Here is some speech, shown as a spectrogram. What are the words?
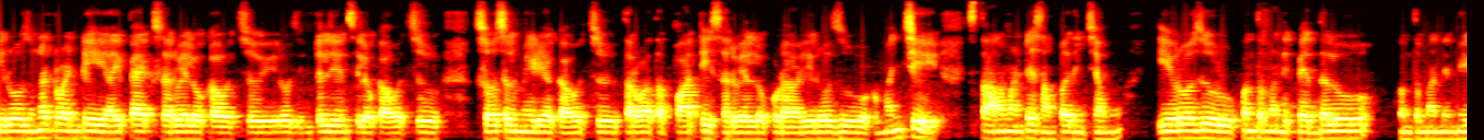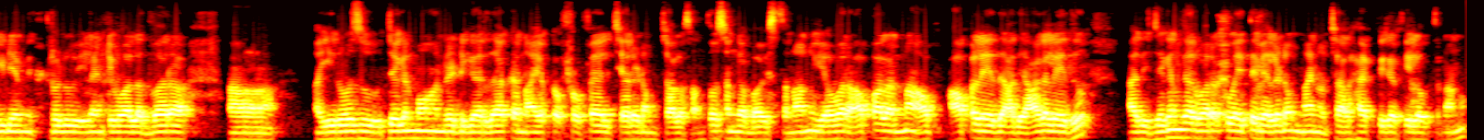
ఈ రోజు ఉన్నటువంటి ఐపాక్ సర్వేలో కావచ్చు ఈరోజు ఇంటెలిజెన్సీలో కావచ్చు సోషల్ మీడియా కావచ్చు తర్వాత పార్టీ సర్వేల్లో కూడా ఈరోజు ఒక మంచి స్థానం అంటే సంపాదించాము. ఈరోజు కొంతమంది పెద్దలు కొంతమంది మీడియా మిత్రులు ఇలాంటి వాళ్ళ ద్వారా ఆ, ఈరోజు జగన్మోహన్ రెడ్డి గారి దాకా నా యొక్క ప్రొఫైల్ చేరడం చాలా సంతోషంగా భావిస్తున్నాను. ఎవరు ఆపాలన్నా ఆప్- ఆపలేదు అది ఆగలేదు. అది జగన్ గారి వరకు అయితే వెళ్ళడం నేను చాలా హ్యాపీగా ఫీల్ అవుతున్నాను.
